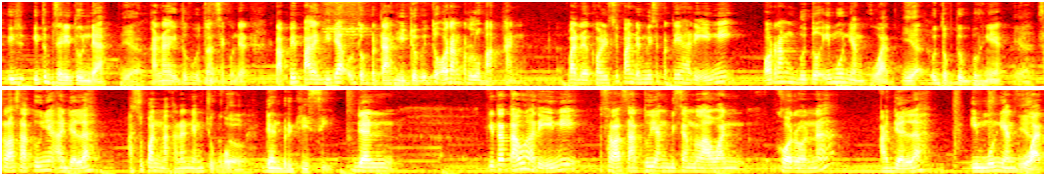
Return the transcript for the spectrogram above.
itu- itu bisa ditunda Iya. karena itu kebutuhan sekunder. Tapi paling tidak untuk bertahan hidup itu orang perlu makan. Pada kondisi pandemi seperti hari ini orang butuh imun yang kuat Iya. untuk tubuhnya. Iya. Salah satunya adalah asupan makanan yang cukup Betul. dan bergizi. Dan kita tahu hari ini salah satu yang bisa melawan corona adalah imun yang Iya. kuat,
